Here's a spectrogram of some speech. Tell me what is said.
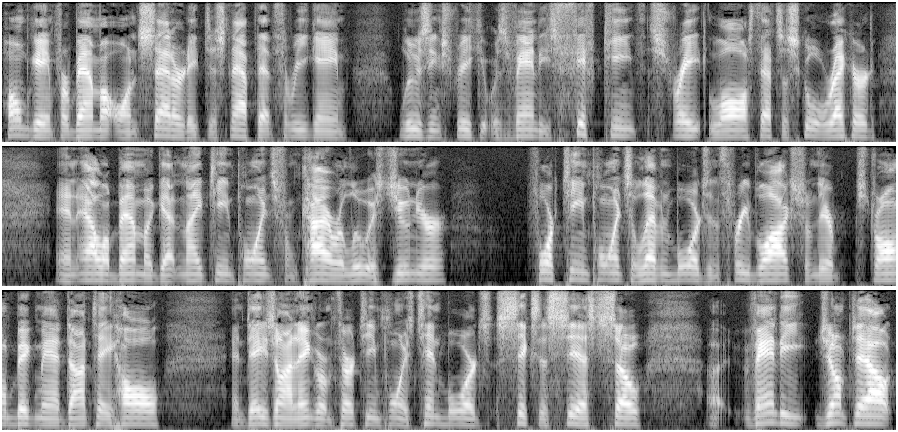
home game for Bama on Saturday to snap that three game losing streak. It was Vandy's 15th straight loss. That's a school record. And Alabama got 19 points from Kira Lewis Jr., 14 points, 11 boards, and three blocks from their strong big man, Donta Hall. And Dazon Ingram, 13 points, 10 boards, 6 assists. So uh, Vandy jumped out.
